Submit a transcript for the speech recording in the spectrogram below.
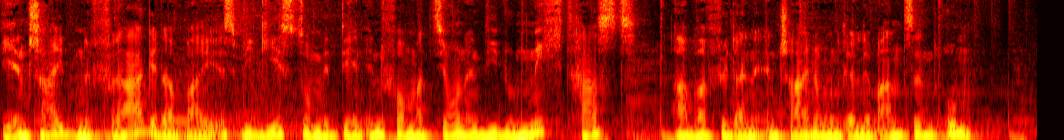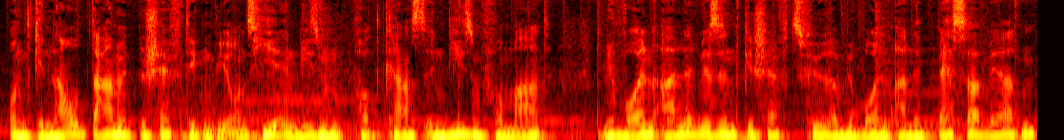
Die entscheidende Frage dabei ist, wie gehst du mit den Informationen, die du nicht hast, aber für deine Entscheidungen relevant sind, um? Und genau damit beschäftigen wir uns hier in diesem Podcast, in diesem Format. Wir wollen alle, wir sind Geschäftsführer, wir wollen alle besser werden,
